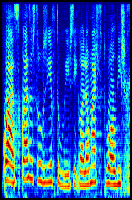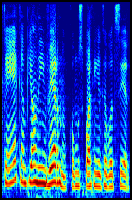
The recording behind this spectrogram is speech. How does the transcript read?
Quase, quase astrologia futebolística. Olha, o Mais Futebol diz que quem é campeão de inverno, como o Sporting acabou de ser,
